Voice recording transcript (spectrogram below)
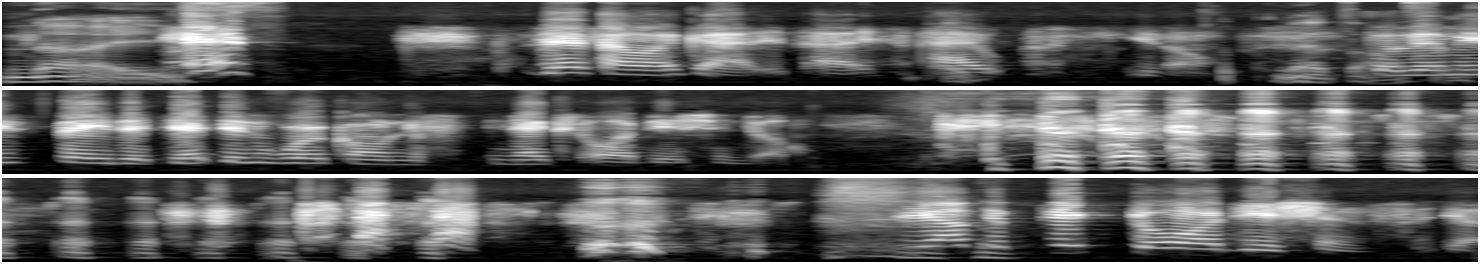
nice. That's how I got it. I, I, you know. That's awesome. But let me say that that didn't work on the next audition, though. You have to pick the auditions. Yeah.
